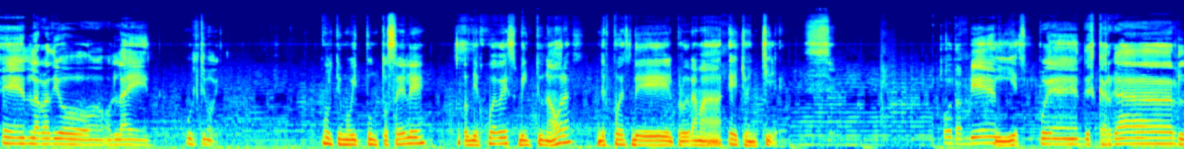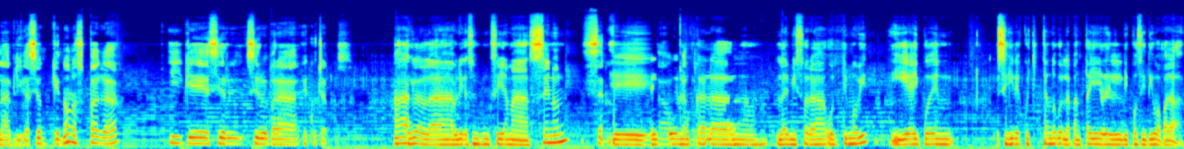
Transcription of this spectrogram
en la radio online Último Bit. Ultimobit.cl los días jueves, 21 horas, después del programa hecho en Chile. Sí. O también Y eso. pueden descargar la aplicación que no nos paga y que sir- sirve para escucharnos. Ah, claro, la aplicación se llama Xenon. Xenon. Eh, ahí pueden buscar la, la emisora Último Bit y ahí pueden seguir escuchando con la pantalla del dispositivo apagada.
